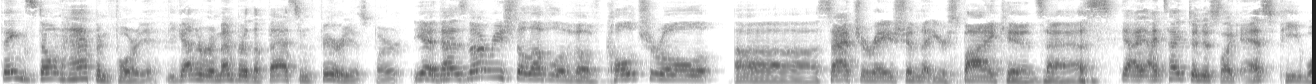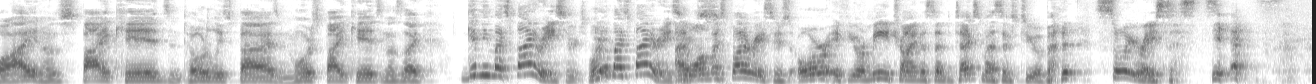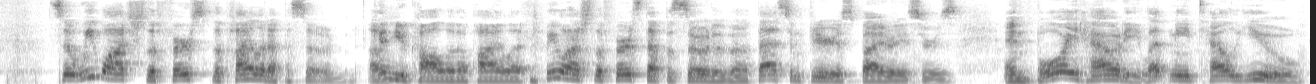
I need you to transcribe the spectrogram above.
things don't happen for you. You gotta remember the Fast and Furious part. Yeah, it has not reached a level of, of cultural uh saturation that your Spy Kids has. Yeah, I, I typed in just like SPY and it was Spy Kids and Totally Spies and more Spy Kids, and I was like, Give me my spy racers. What are my spy racers? I want my spy racers. Or if you're me trying to send a text message to you about it, soy racists. Yes. So we watched the first, the pilot episode. Of, Can you call it a pilot? We watched the first episode of uh, Fast and Furious Spy Racers, and boy howdy, let me tell you,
